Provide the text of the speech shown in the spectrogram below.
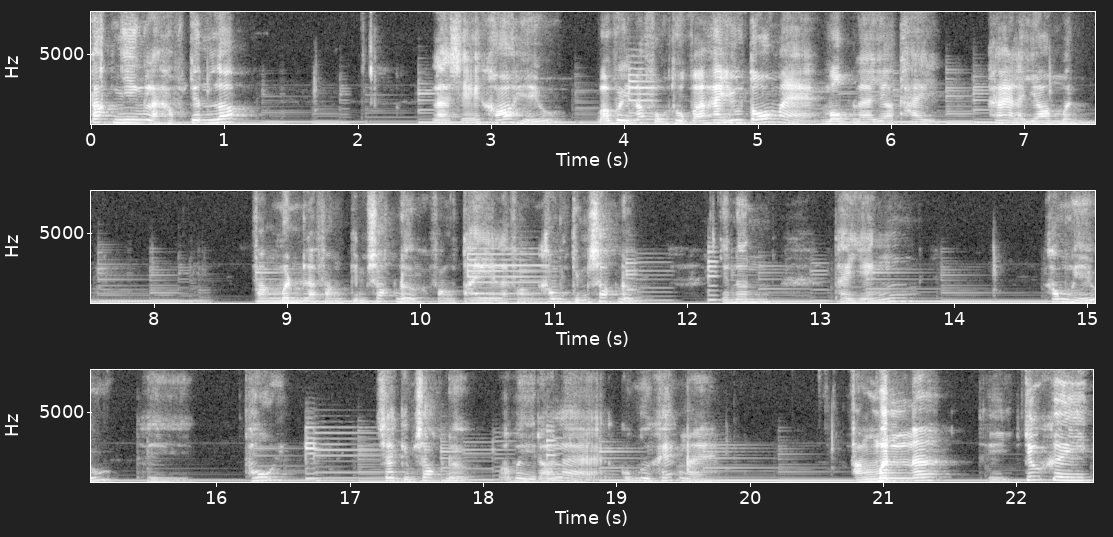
Tất nhiên là học trên lớp là sẽ khó hiểu, bởi vì nó phụ thuộc vào hai yếu tố mà. Một là do thầy, hai là do mình. Phần mình là phần kiểm soát được, phần thầy là phần không kiểm soát được. Cho nên thầy giảng không hiểu thì thôi, sẽ kiểm soát được, bởi vì đó là của người khác mà. Phần mình á, thì trước khi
